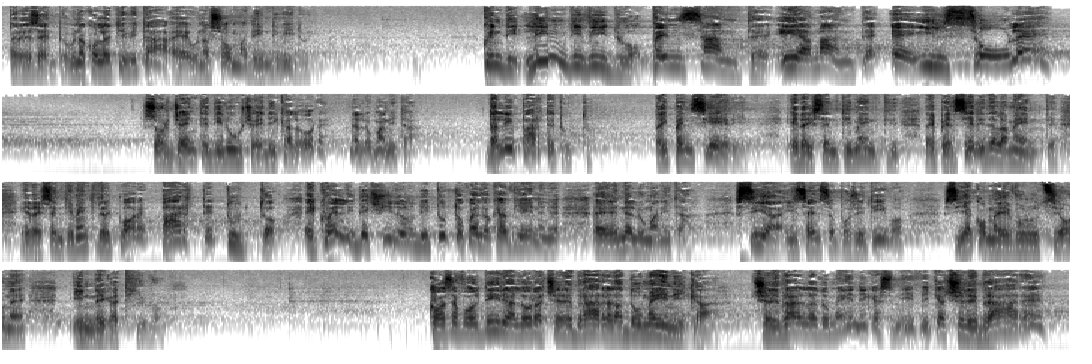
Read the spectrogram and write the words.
Per esempio, una collettività è una somma di individui. Quindi l'individuo pensante e amante è il sole, sorgente di luce e di calore nell'umanità. Da lì parte tutto, dai pensieri e dai sentimenti, dai pensieri della mente e dai sentimenti del cuore parte tutto e quelli decidono di tutto quello che avviene eh, nell'umanità, sia in senso positivo sia come evoluzione in negativo. Cosa vuol dire allora celebrare la domenica? Celebrare la domenica significa celebrare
